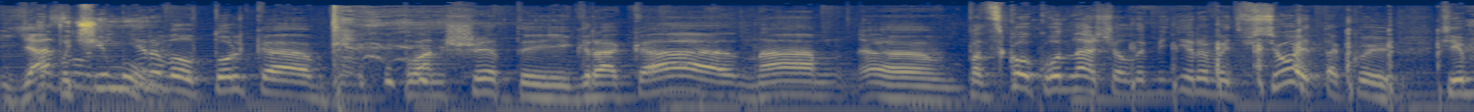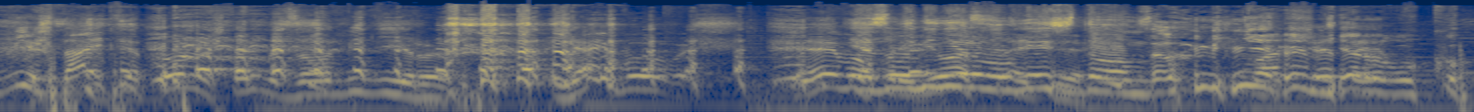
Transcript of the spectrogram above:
Я А почему? заламинировал только планшеты игрока на... э, подскольку он начал ламинировать все, и такой, тем Миш, дайте тоже что-нибудь заламинирую. Я ему... Я, ему Я заламинировал весь дом. Заламинируй мне руку.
